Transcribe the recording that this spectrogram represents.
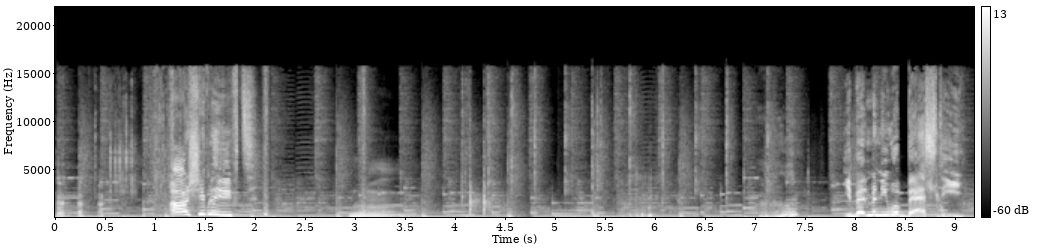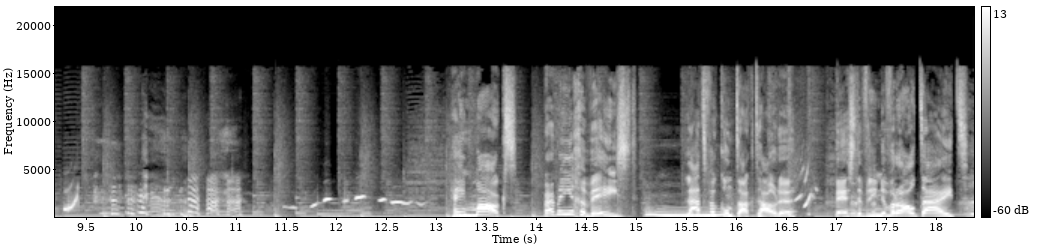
Alsjeblieft. Je bent mijn nieuwe bestie. Hey Max, waar ben je geweest? Laten we contact houden. Beste vrienden voor altijd.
